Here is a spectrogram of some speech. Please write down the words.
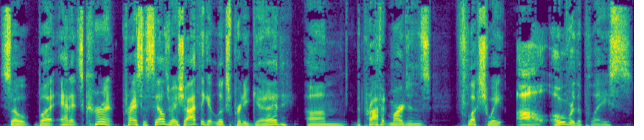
So, but at its current price to sales ratio, I think it looks pretty good. Um, the profit margins fluctuate all over the place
